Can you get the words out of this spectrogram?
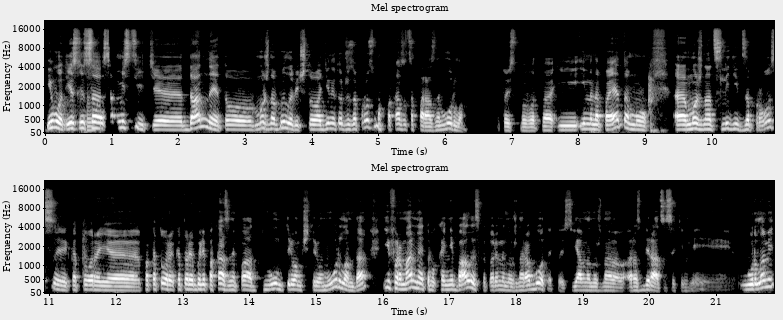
И вот, если со- совместить э, данные, то можно выловить, что один и тот же запрос мог показываться по разным урлам. То есть вот, и именно поэтому э, можно отследить запросы, которые, по которые, которые были показаны по двум, трем, четырем урлам, да, и формально это каннибалы, с которыми нужно работать. То есть явно нужно разбираться с этими урлами,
